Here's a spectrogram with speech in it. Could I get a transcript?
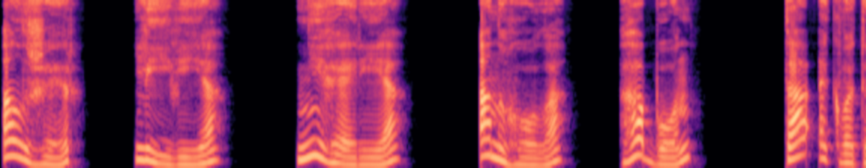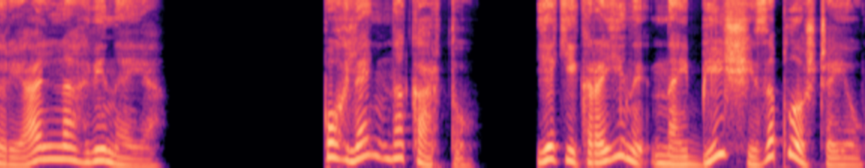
Алжир, Лівія, Нігерія, Ангола, Габон та Екваторіальна Гвінея. Поглянь на карту. Які країни найбільші за площею?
